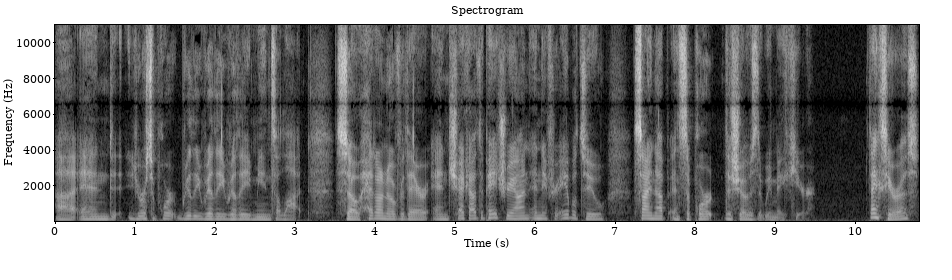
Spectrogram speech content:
Uh, and your support really, really, really means a lot. So head on over there and check out the Patreon. And if you're able to, sign up and support the shows that we make here. Thanks, heroes.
